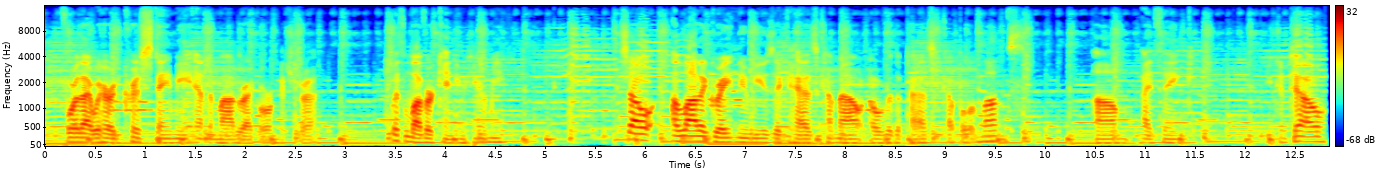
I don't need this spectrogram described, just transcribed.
Before that, we heard Chris Stamey and the Mod Orchestra with Lover Can You Hear Me? So, a lot of great new music has come out over the past couple of months. Um, I think you can tell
